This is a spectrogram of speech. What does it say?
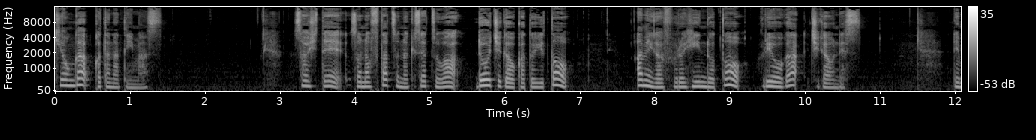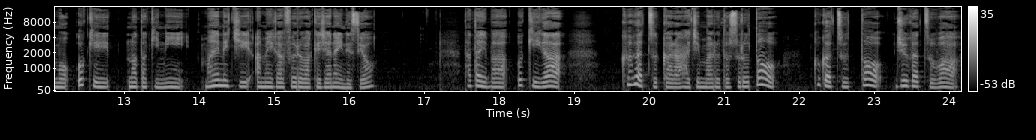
気温が異なっています。そしてその2つの季節はどう違うかというと雨が降る頻度と量が違うんです。でも雨季の時に毎日雨が降るわけじゃないんですよ。例えば雨季が9月から始まるとすると9月と10月は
